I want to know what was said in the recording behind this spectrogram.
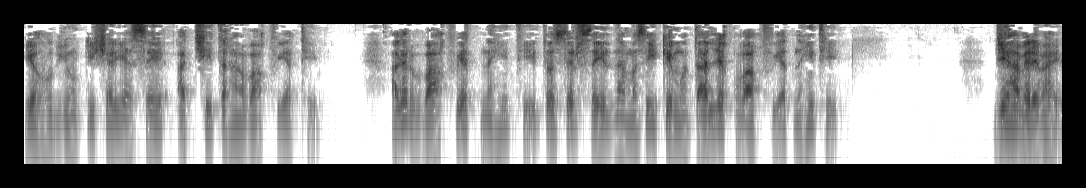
یہودیوں کی شریعت سے اچھی طرح واقفیت تھی۔ اگر واقفیت نہیں تھی تو صرف سیدنا مسیح کے متعلق واقفیت نہیں تھی۔ جی ہاں میرے بھائی،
